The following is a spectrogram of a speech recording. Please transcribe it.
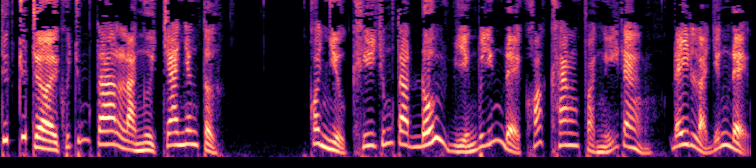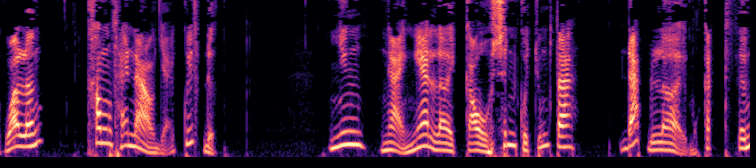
Đức Chúa Trời của chúng ta là người cha nhân từ. Có nhiều khi chúng ta đối diện với vấn đề khó khăn và nghĩ rằng đây là vấn đề quá lớn, không thể nào giải quyết được. Nhưng Ngài nghe lời cầu xin của chúng ta, đáp lời một cách thích ứng.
